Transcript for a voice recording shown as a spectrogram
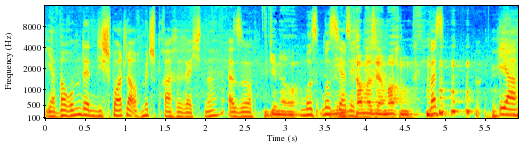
Ja, warum denn die Sportler auch Mitspracherecht, ne? Also genau. muss, muss ja nicht. kann man es ja machen. Was, ja,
